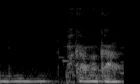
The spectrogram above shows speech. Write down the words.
літ. Пока-пока.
